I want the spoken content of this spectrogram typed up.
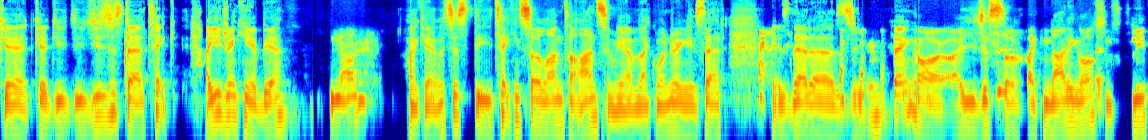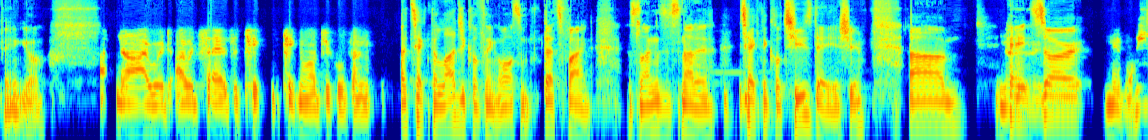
Good, good. You, you just uh, take. Are you drinking a beer? No. Okay, it's just you're taking so long to answer me. I'm like wondering, is that is that a Zoom thing, or are you just sort of like nodding off and sleeping? Or No, I would I would say it's a te- technological thing. a technological thing? Awesome, that's fine as long as it's not a technical Tuesday issue. Um, No, hey, so never. we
